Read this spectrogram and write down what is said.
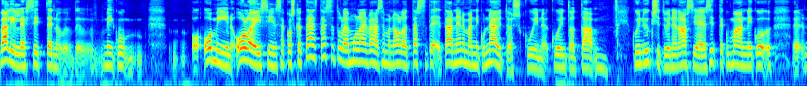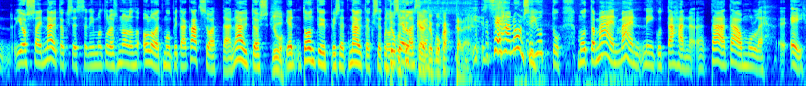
välille sitten niin kuin, omiin oleisiinsa, koska tässä, tässä tulee mulle vähän semmoinen olo, että tässä te, tämä on enemmän niin kuin näytös kuin, kuin, tota, kuin yksityinen asia. Ja sitten kun mä oon niin kuin, jossain näytöksessä, niin mulla tulee semmoinen olo, että mun pitää katsoa tämä näytös. Juh. Ja ton tyyppiset näytökset Mut on joku sellaisia. Tykkää, joku kattelee. Sehän on se juttu, mutta mä en, mä en niin kuin tähän, tämä, tämä on mulle, ei.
